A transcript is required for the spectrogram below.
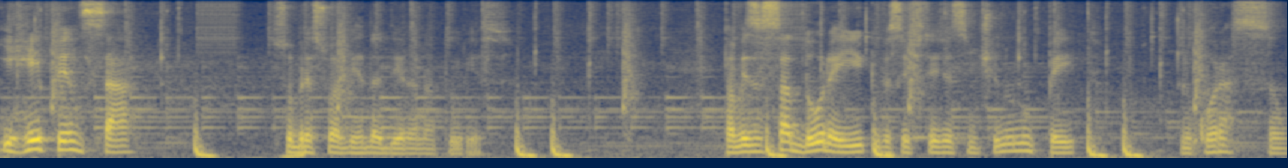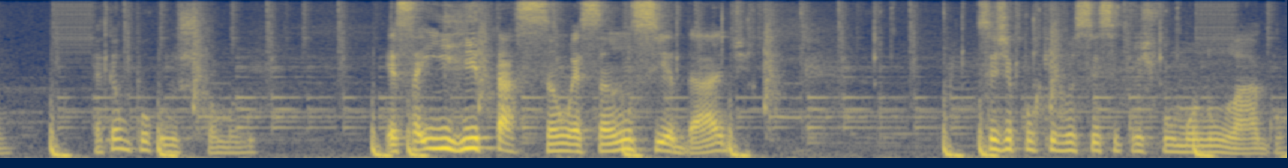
e repensar sobre a sua verdadeira natureza. Talvez essa dor aí que você esteja sentindo no peito, no coração, até um pouco no estômago, essa irritação, essa ansiedade, seja porque você se transformou num lago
